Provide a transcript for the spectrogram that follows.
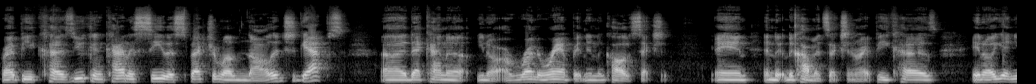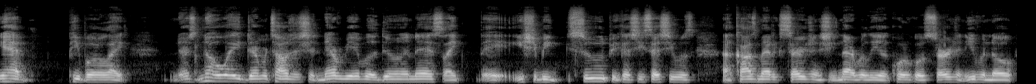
right because you can kind of see the spectrum of knowledge gaps uh, that kind of you know are running rampant in the college section and in the, the comment section right because you know again you had people like there's no way dermatologists should never be able to doing this. Like they, you should be sued because she said she was a cosmetic surgeon. She's not really a quote unquote surgeon, even though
